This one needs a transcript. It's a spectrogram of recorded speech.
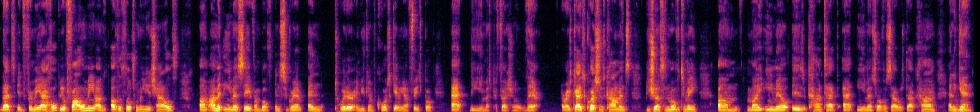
that's it for me. I hope you'll follow me on other social media channels. Um, I'm at EMS Safe on both Instagram and Twitter, and you can, of course, get me on Facebook at the EMS Professional there. All right, guys, questions, comments, be sure to send them over to me. Um, my email is contact at emsofficehours.com. And again,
